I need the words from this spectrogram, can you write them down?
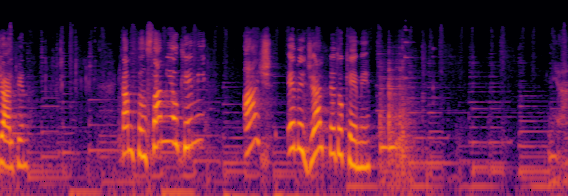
gjalpin. Kam thënë sa miell kemi, aq edhe gjalpë ne do kemi. Një.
